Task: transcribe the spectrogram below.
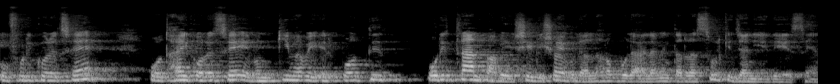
কুফুরি করেছে, কোথায় করেছে এবং কীভাবে এর প্রতি, পরিত্রাণ পাবে সে বিষয়ে বলে আল্লাহ রব্বুল আলমিন তার রাসুলকে জানিয়ে দিয়েছেন।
